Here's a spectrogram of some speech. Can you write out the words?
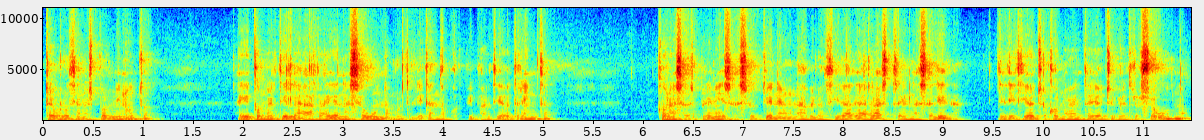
revoluciones por minuto. Hay que convertirla a radianes segundo multiplicando por pi partido 30. Con esas premisas se obtiene una velocidad de arrastre en la salida de 18,98 metros segundo.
